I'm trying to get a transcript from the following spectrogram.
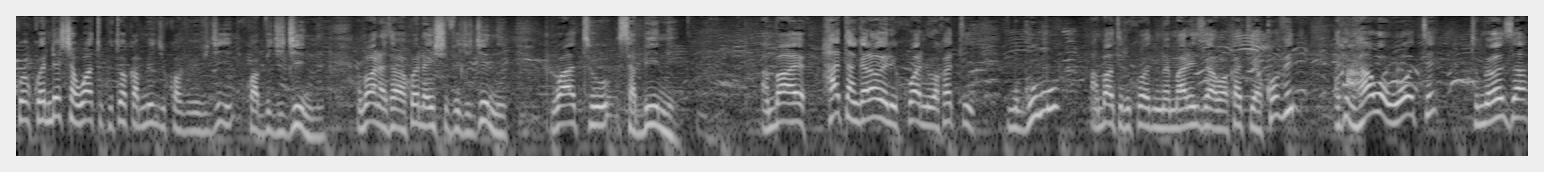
ku- kuendesha watu kutoka miji kwa, vijiji, kwa vijijini ambao wanataka kwenda ishi vijijini, watu sabini ambayo hata angalau ilikuwa ni wakati mgumu ambao tulikuwa tumemaliza wakati ya COVID, lakini hawa wote tumeweza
